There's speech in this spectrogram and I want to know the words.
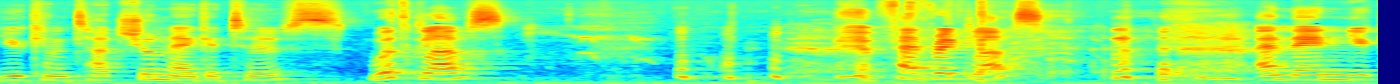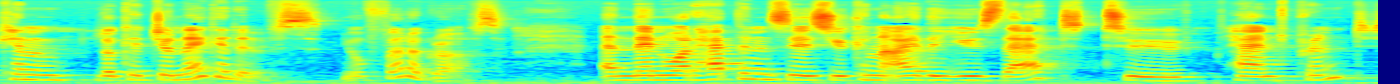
you can touch your negatives with gloves, fabric gloves, and then you can look at your negatives, your photographs. And then what happens is you can either use that to handprint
